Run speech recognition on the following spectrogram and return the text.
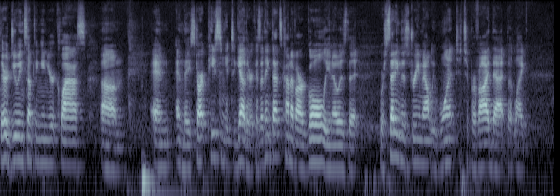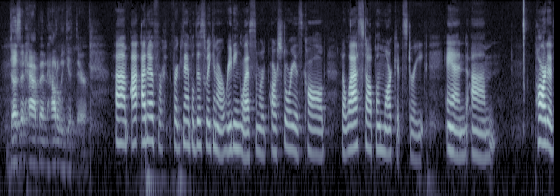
they're doing something in your class. Um, and and they start piecing it together because I think that's kind of our goal. You know, is that we're setting this dream out. We want to provide that, but like, does it happen? How do we get there? Um, I, I know, for, for example, this week in our reading lesson, our story is called The Last Stop on Market Street. And um, part of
